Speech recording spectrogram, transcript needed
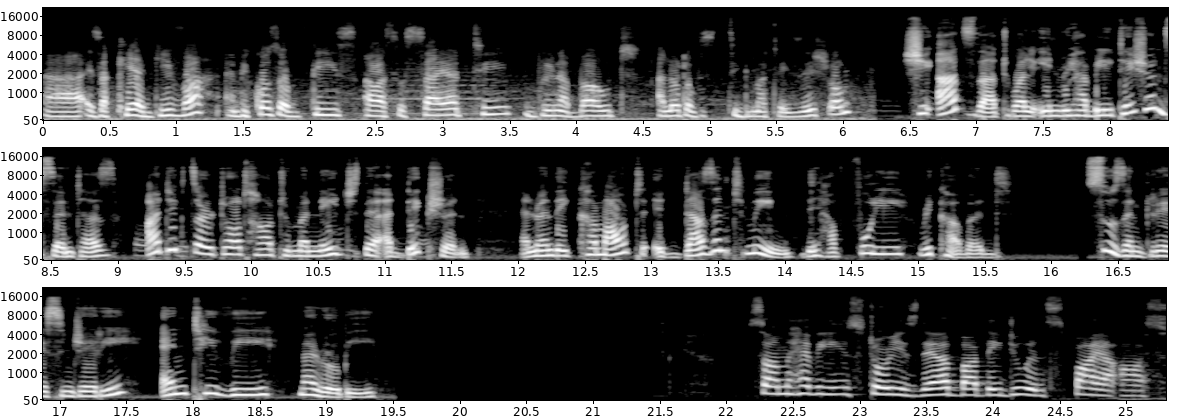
uh, as a caregiver. And because of this, our society bring about a lot of stigmatization. She adds that while in rehabilitation centers, addicts are taught how to manage their addiction, and when they come out, it doesn't mean they have fully recovered. Susan Grace Njeri, NTV, Nairobi. Some heavy stories there, but they do inspire us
